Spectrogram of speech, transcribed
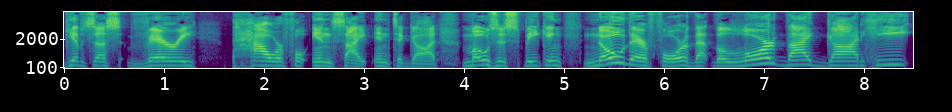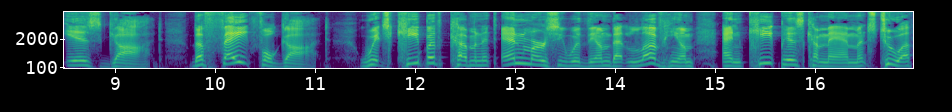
gives us very powerful insight into God. Moses speaking, Know therefore that the Lord thy God, he is God, the faithful God which keepeth covenant and mercy with them that love him and keep his commandments to a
